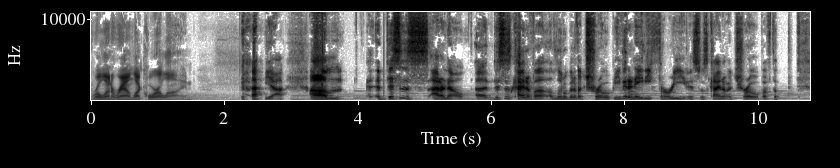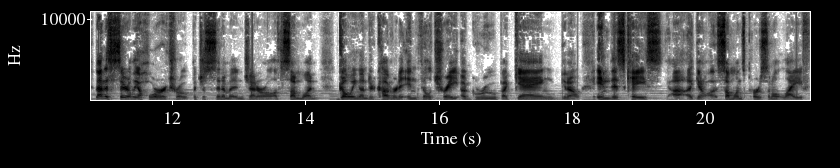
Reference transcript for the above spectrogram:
rolling around like Coraline. yeah. Um this is i don't know uh, this is kind of a, a, little bit of a trope even in 83 this was kind of a trope of the not necessarily a horror trope but just cinema in general of someone going undercover to infiltrate a group a gang you know in this case uh, you know someone's personal life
